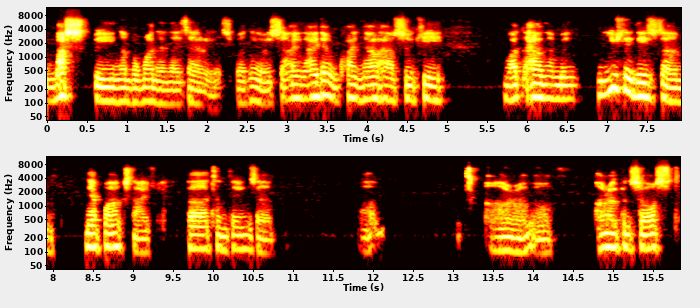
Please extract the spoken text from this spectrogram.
must be number one in those areas. But anyway, so I, I don't quite know how Suki, what how I mean. Usually these um, networks like BERT and things are um, are, are, are open sourced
